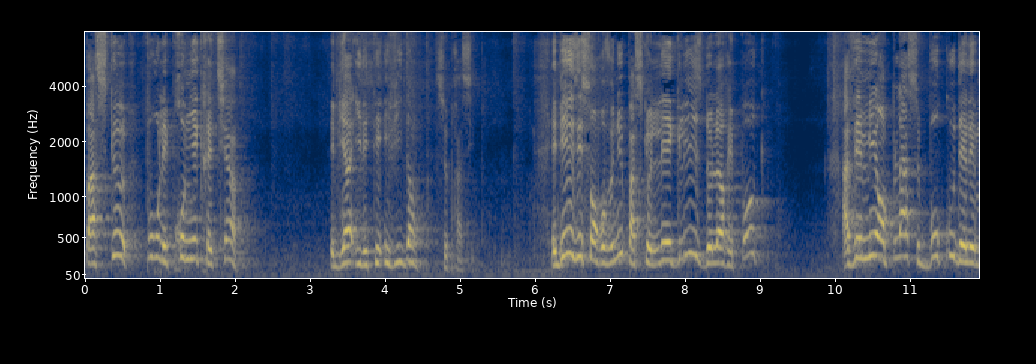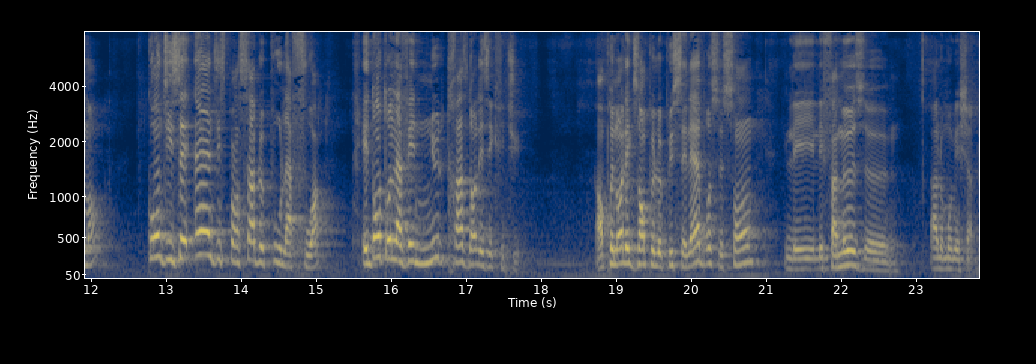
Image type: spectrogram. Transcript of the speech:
parce que pour les premiers chrétiens, eh bien, il était évident ce principe. Eh bien, ils y sont revenus parce que l'Église de leur époque avait mis en place beaucoup d'éléments qu'on disait indispensables pour la foi et dont on n'avait nulle trace dans les Écritures. En prenant l'exemple le plus célèbre, ce sont les, fameuses... Euh, ah, le mot m'échappe.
